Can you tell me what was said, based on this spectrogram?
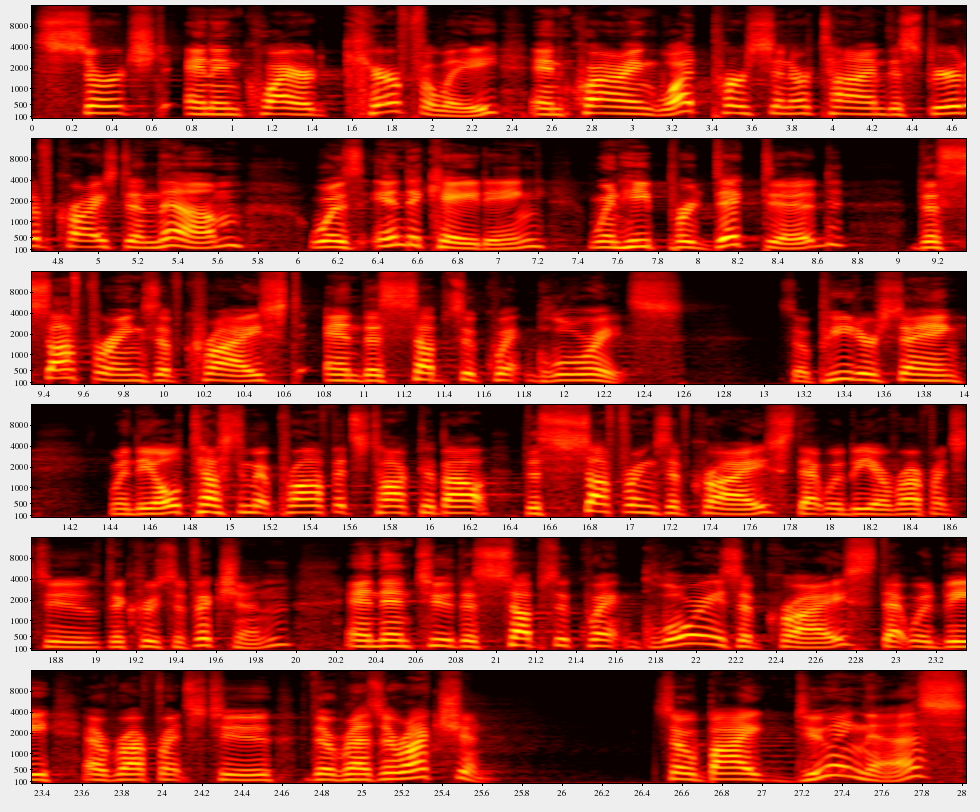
searched and inquired carefully, inquiring what person or time the Spirit of Christ in them was indicating when he predicted the sufferings of Christ and the subsequent glories. So Peter's saying, when the Old Testament prophets talked about the sufferings of Christ, that would be a reference to the crucifixion, and then to the subsequent glories of Christ, that would be a reference to the resurrection. So, by doing this,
